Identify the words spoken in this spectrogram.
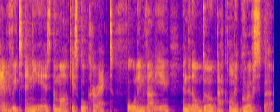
every 10 years, the markets will correct, fall in value, and then they'll go back on a growth spurt.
